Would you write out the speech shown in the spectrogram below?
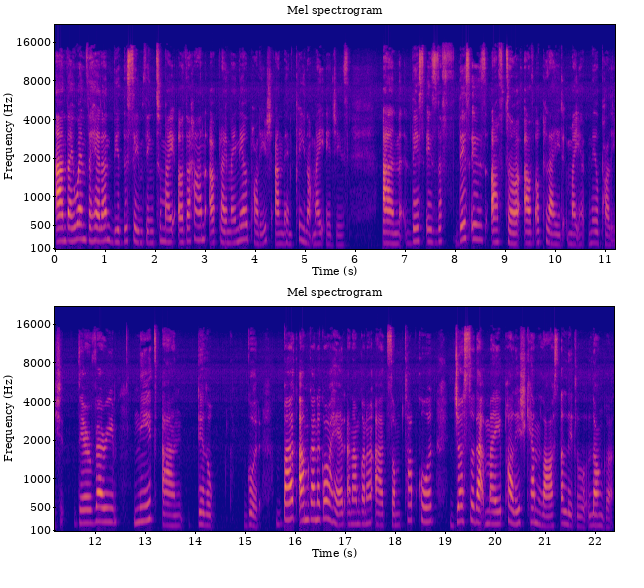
And I went ahead and did the same thing to my other hand apply my nail polish and then clean up my edges. And this is the this is after I've applied my nail polish. They're very neat and they look good. But I'm gonna go ahead and I'm gonna add some top coat just so that my polish can last a little longer.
